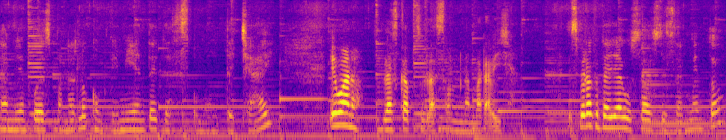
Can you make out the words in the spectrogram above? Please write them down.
También puedes ponerlo con pimienta y te haces como un té chai. Y bueno, las cápsulas son una maravilla. Espero que te haya gustado este segmento.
